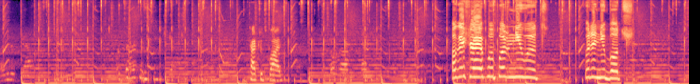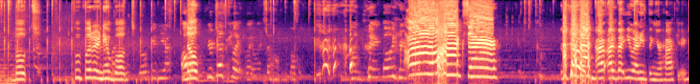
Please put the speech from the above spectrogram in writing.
I need a cap. What the heck is with flag. Oh god. Okay, Shay, put, put a new boot. Put a new boat. Boat. Put, put a new boat. Oh, Nope. Your chest plate. Wait, wait, no, no. I'm saying, oh, your Oh, I, I bet you anything you're hacking.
